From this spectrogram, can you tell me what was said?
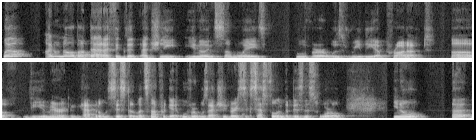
Well, I don't know about that. I think that actually, you know, in some ways, Hoover was really a product of the American capitalist system. Let's not forget, Hoover was actually very successful in the business world. You know, uh,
